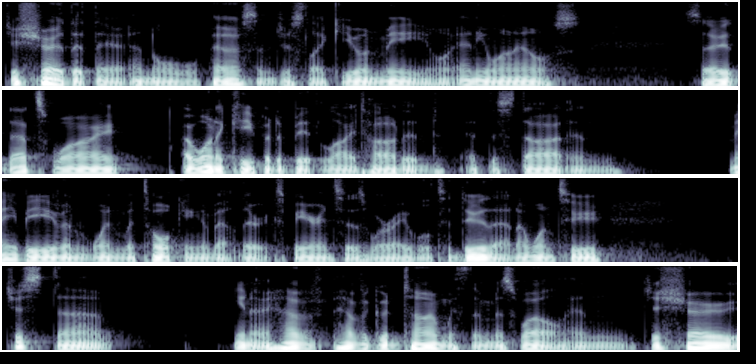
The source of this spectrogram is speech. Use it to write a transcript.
just show that they're a normal person, just like you and me or anyone else. So that's why I want to keep it a bit lighthearted at the start, and maybe even when we're talking about their experiences, we're able to do that. I want to just uh, you know have have a good time with them as well and just show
